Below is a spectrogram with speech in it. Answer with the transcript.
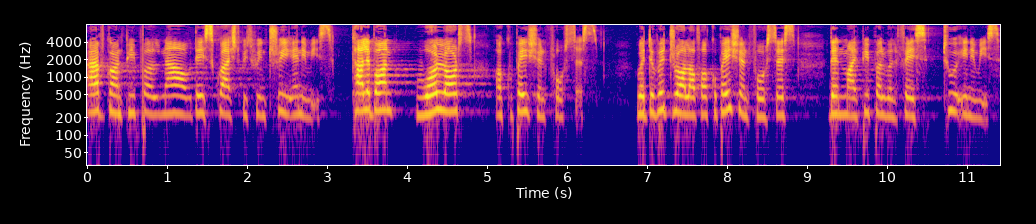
Afghan people now, they squashed between three enemies, Taliban, warlords, occupation forces. With the withdrawal of occupation forces, then my people will face two enemies,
